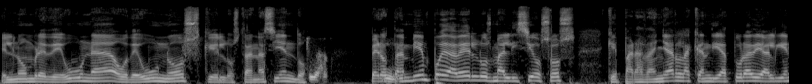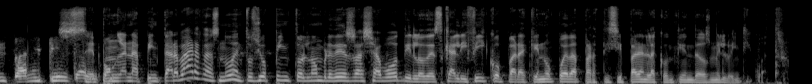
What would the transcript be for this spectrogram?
el nombre de una o de unos que lo están haciendo. Claro pero también puede haber los maliciosos que para dañar la candidatura de alguien se pongan a pintar bardas, ¿no? Entonces yo pinto el nombre de Ezra Shabot y lo descalifico para que no pueda participar en la contienda 2024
